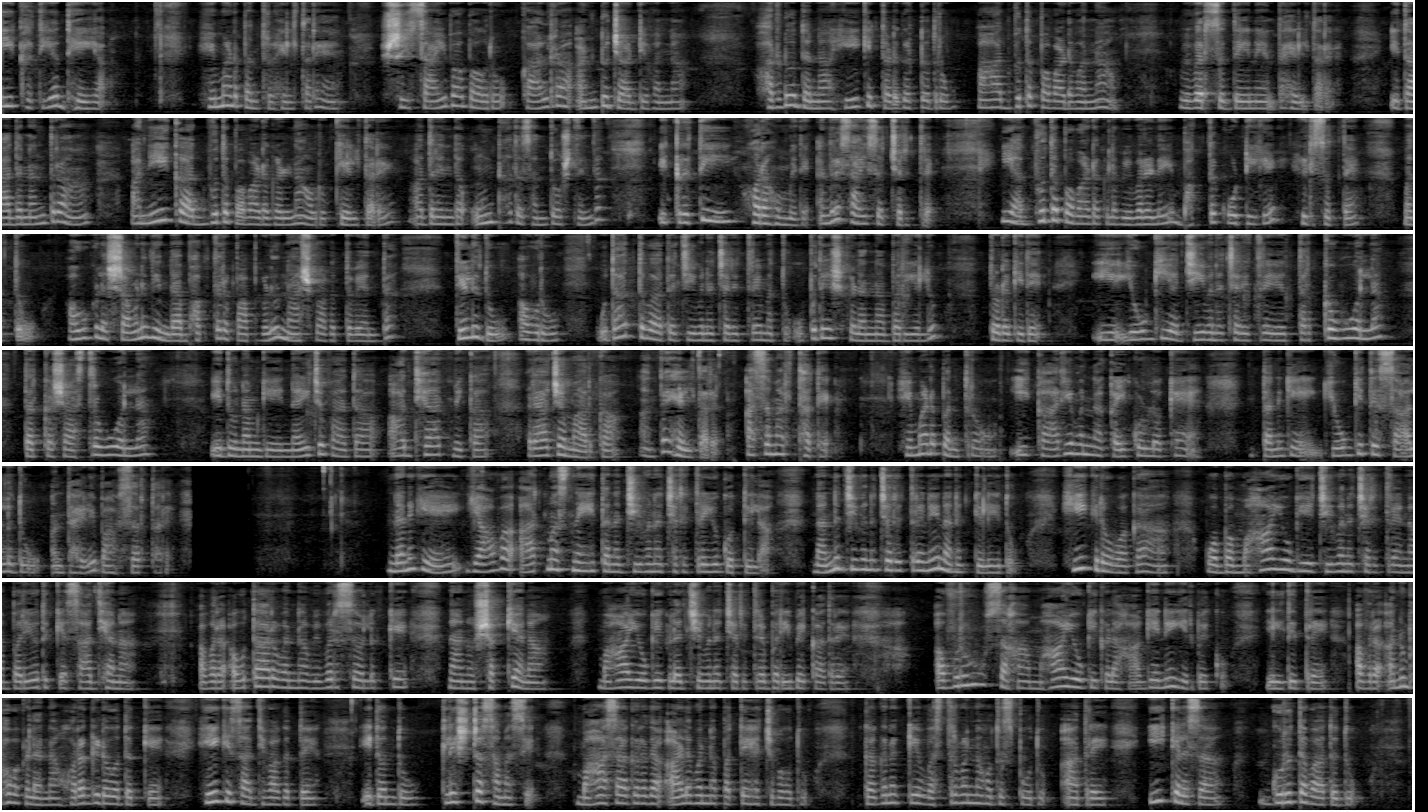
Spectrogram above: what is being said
ಈ ಕೃತಿಯ ಧ್ಯೇಯ. ಹೇಮಾಡ್ ಪಂತ್ರು ಹೇಳ್ತಾರೆ, ಶ್ರೀ ಸಾಯಿಬಾಬಾ ಅವರು ಕಾಲ್ರ ಅಂಟು ಜಾಡ್ಯವನ್ನು, ಹರಡೋದನ್ನು ಹೇಗೆ ತಡೆಗಟ್ಟಿದ್ರು, ಆ ಅದ್ಭುತ ಪವಾಡವನ್ನು ವಿವರಿಸಿದ್ದೇನೆ ಅಂತ ಹೇಳ್ತಾರೆ. ಇದಾದ ನಂತರ ಅನೇಕ ಅದ್ಭುತ ಪವಾಡಗಳನ್ನ ಅವರು ಕೇಳ್ತಾರೆ. ಅದರಿಂದ ಉಂಟಾದ ಸಂತೋಷದಿಂದ ಈ ಕೃತಿ ಹೊರಹೊಮ್ಮಿದೆ. ಅಂದರೆ ಸಾಯಿಸ ಚರಿತ್ರೆ ಈ ಅದ್ಭುತ ಪವಾಡಗಳ ವಿವರಣೆ ಭಕ್ತಕೋಟಿಗೆ ಹಿಡಿಸುತ್ತೆ ಮತ್ತು ಅವುಗಳ ಶ್ರವಣದಿಂದ ಭಕ್ತರ ಪಾಪಗಳು ನಾಶವಾಗುತ್ತವೆ ಅಂತ ತಿಳಿದು ಅವರು ಉದಾತ್ತವಾದ ಜೀವನ ಚರಿತ್ರೆ ಮತ್ತು ಉಪದೇಶಗಳನ್ನು ಬರೆಯಲು ತೊಡಗಿದೆ. ಈ ಯೋಗಿಯ ಜೀವನ ಚರಿತ್ರೆ ತರ್ಕವೂ ಅಲ್ಲ, ತರ್ಕಶಾಸ್ತ್ರವೂ ಅಲ್ಲ. ಇದು ನಮಗೆ ನೈಜವಾದ ಆಧ್ಯಾತ್ಮಿಕ ರಾಜಮಾರ್ಗ ಅಂತ ಹೇಳ್ತಾರೆ. ಅಸಮರ್ಥತೆ. ಹೆಮ್ಮಡಪಂತರು ಈ ಕಾರ್ಯವನ್ನು ಕೈಗೊಳ್ಳೋಕ್ಕೆ ತನಗೆ ಯೋಗ್ಯತೆ ಸಾಲದು ಅಂತ ಹೇಳಿ ಭಾವಿಸಿರ್ತಾರೆ. ನನಗೆ ಯಾವ ಆತ್ಮಸ್ನೇಹಿತನ ಜೀವನ ಚರಿತ್ರೆಯೂ ಗೊತ್ತಿಲ್ಲ. ನನ್ನ ಜೀವನ ಚರಿತ್ರೆನೇ ನನಗೆ ತಿಳಿಯಿತು. ಹೀಗಿರುವಾಗ ಒಬ್ಬ ಮಹಾಯೋಗಿಯ ಜೀವನ ಚರಿತ್ರೆಯನ್ನು ಬರೆಯೋದಕ್ಕೆ ಸಾಧ್ಯನಾ? ಅವರ ಅವತಾರವನ್ನು ವಿವರಿಸಲಿಕ್ಕೆ ನಾನು ಶಕ್ಯನಾ? ಮಹಾಯೋಗಿಗಳ ಜೀವನ ಚರಿತ್ರೆ ಬರೀಬೇಕಾದರೆ ಅವರೂ ಸಹ ಮಹಾಯೋಗಿಗಳ ಹಾಗೇನೇ ಇರಬೇಕು. ಇಲ್ದಿದ್ರೆ ಅವರ ಅನುಭವಗಳನ್ನು ಹೊರಗಿಡೋದಕ್ಕೆ ಹೇಗೆ ಸಾಧ್ಯವಾಗುತ್ತೆ? ಇದೊಂದು ಕ್ಲಿಷ್ಟ ಸಮಸ್ಯೆ. ಮಹಾಸಾಗರದ ಆಳವನ್ನು ಪತ್ತೆ ಹಚ್ಚಬಹುದು, ಗಗನಕ್ಕೆ ವಸ್ತ್ರವನ್ನು ಹೊದಿಸ್ಬೋದು, ಆದರೆ ಈ ಕೆಲಸ ಗುರುತವಾದದ್ದು.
